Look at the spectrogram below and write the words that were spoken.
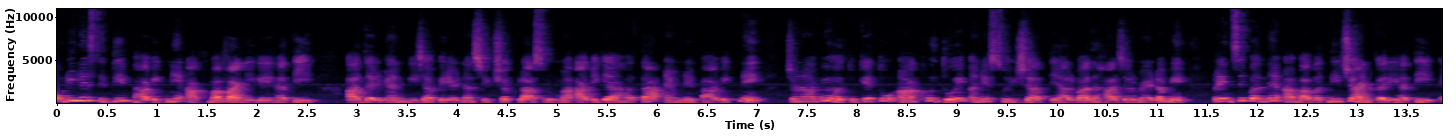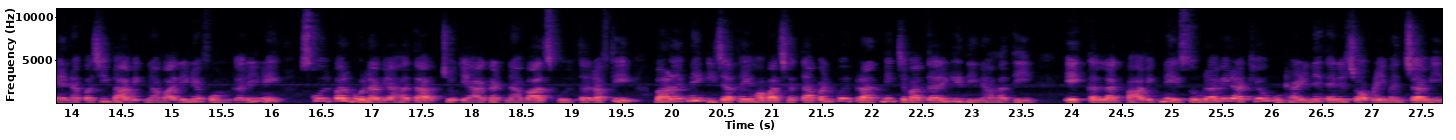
ઉડીને સીધી ભાવિકની આંખમાં વાગી ગઈ હતી. આ દરમિયાન બીજા પીરિયડના શિક્ષક ક્લાસરૂમમાં આવી ગયા હતા. એમણે ભાવિકને જણાવ્યું હતું કે, તું આંખ ધોઈ અને સૂઈ જા. ત્યારબાદ હાજર મેડમે પ્રિન્સિપલને આ બાબતની જાણ કરી હતી. એના પછી ભાવિકના વાલીને ફોન કરીને સ્કૂલ પર બોલાવ્યા હતા. જો કે આ ઘટના બાદ સ્કૂલ તરફથી બાળકને ઈજા થઈ હોવા છતાં પણ કોઈ પ્રાથમિક જવાબદારી લીધી ન હતી. એક કલાક ભાવિકને સુવડાવી રાખ્યો, ઉઠાડીને તેને ચોપડી વંચાવી.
